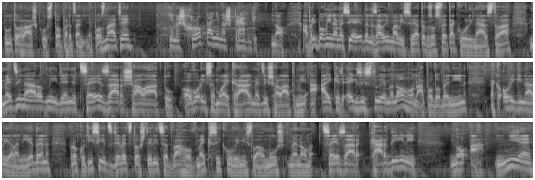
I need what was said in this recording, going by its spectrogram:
Túto hlášku 100% poznáte. Nemáš chlopa, nemáš pravdy. No a pripomíname si aj jeden zaujímavý sviatok zo sveta kulinárstva. Medzinárodný deň Cézar šalátu. Hovorí sa mu aj kráľ medzi šalátmi a aj keď existuje mnoho napodobenín, tak originál je len jeden. V roku 1942 ho v Mexiku vymyslel muž menom César Cardini. No a nie,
